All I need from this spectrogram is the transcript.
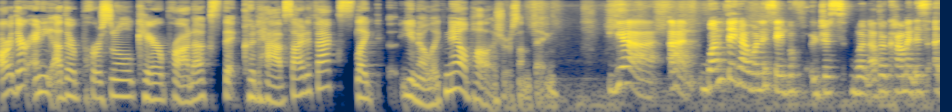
Are there any other personal care products that could have side effects, like you know, like nail polish or something? Yeah. Um, one thing I want to say before, just one other comment is uh,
